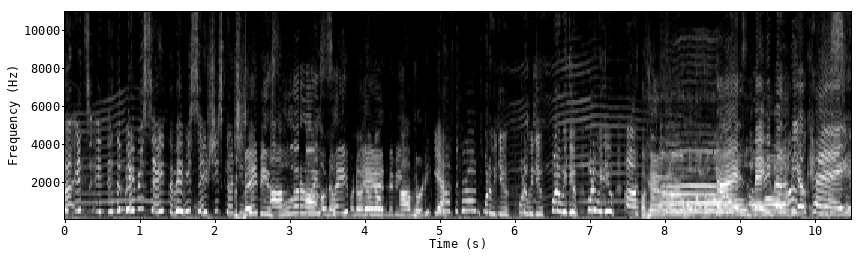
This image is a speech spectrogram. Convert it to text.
Uh, it's it, the baby's safe. The baby's safe. She's good. The She's baby good. is Um, literally uh, oh, no, safe oh, no, no, no. and maybe um, 30 feet yeah. off the ground. What do we do? What do we do? What do we do? What do we do? Uh, Okay, all right, all right, hold on, hold on. Guys, hold on. baby better be okay.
